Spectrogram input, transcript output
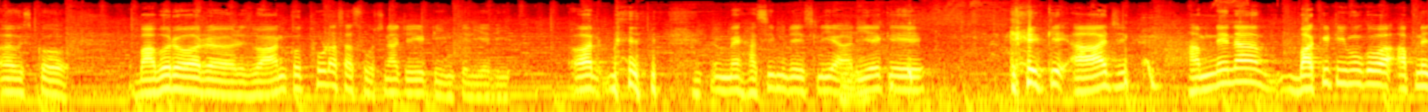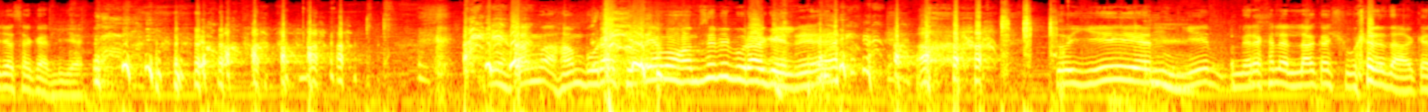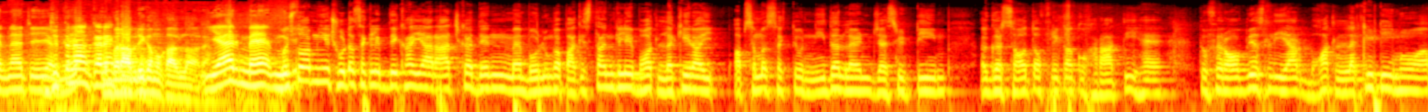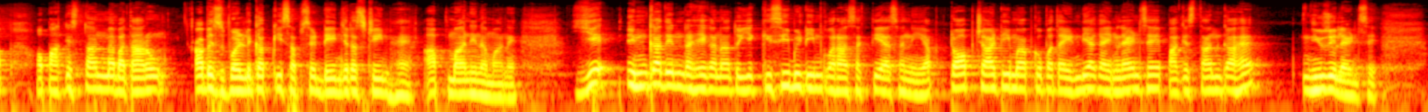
उसको बाबर और रिजवान को थोड़ा सा सोचना चाहिए टीम के लिए भी। और मैं हँसी मुझे इसलिए आ रही है कि कि, आज हमने ना बाकी टीमों को अपने जैसा कर लिया है। हम हम बुरा खेल रहे हैं वो हमसे भी बुरा खेल रहे हैं। तो ये ये मेरा ख्याल अल्लाह का शुक्र अदा करना चाहिए जितना करें बराबरी का मुकाबला हो रहा है। यार मैं दोस्तों आपने ये छोटा सा क्लिप देखा यार आज का दिन मैं बोलूँगा पाकिस्तान के लिए बहुत लकी रहा आप समझ सकते हो नीदरलैंड जैसी टीम अगर साउथ अफ्रीका को हराती है तो फिर ऑब्वियसली यार बहुत लकी टीम हो आप। और पाकिस्तान मैं बता रहा हूँ अब इस वर्ल्ड कप की सबसे डेंजरस टीम है आप माने ना माने। ये इनका दिन रहेगा ना तो ये किसी भी टीम को हरा सकती है, ऐसा नहीं अब टॉप चार टीम आपको पता है, इंडिया का, इंग्लैंड से, पाकिस्तान का है, न्यूजीलैंड से।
